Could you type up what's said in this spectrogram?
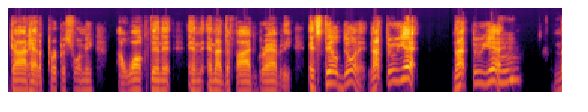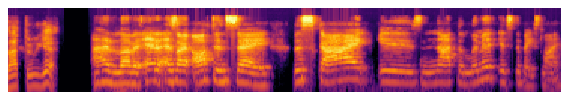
God had a purpose for me. I walked in it and and I defied gravity and still doing it. Not through yet. Not through yet. Mm-hmm. Not through yet. I love it. And as I often say, the sky is not the limit, it's the baseline.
